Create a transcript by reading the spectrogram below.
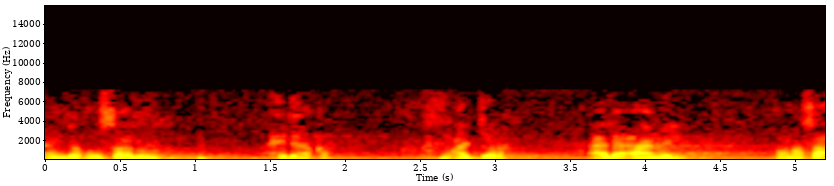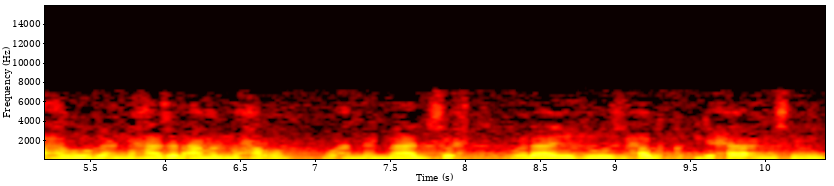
عنده صالون حلاقة مؤجرة على عامل فنصحه بأن هذا العمل محرم وأن المال سحت ولا يجوز حلق لحاء المسلمين.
